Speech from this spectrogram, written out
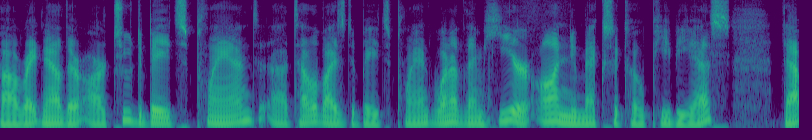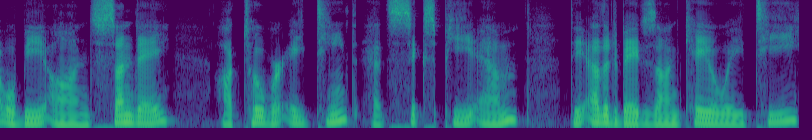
Uh, right now, there are two debates planned, uh, televised debates planned. One of them here on New Mexico PBS. That will be on Sunday, October 18th at 6 p.m. The other debate is on KOAT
